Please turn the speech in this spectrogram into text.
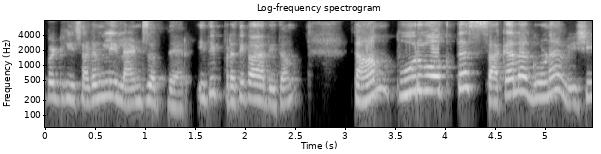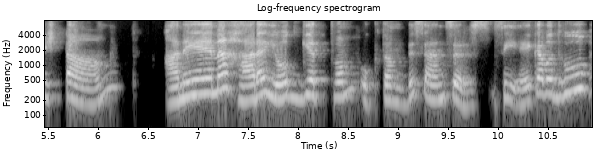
but he suddenly lands up there. Iti pratipaditam. Tam purvokta sakala guna vishishtam This answers. See, ekavadhu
